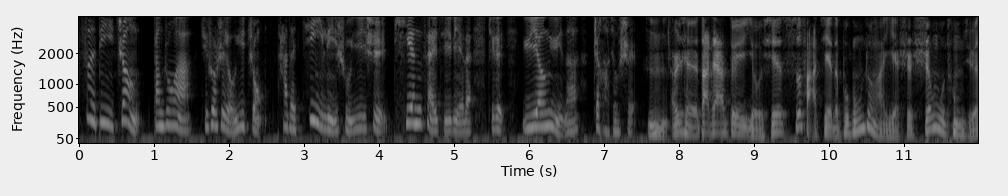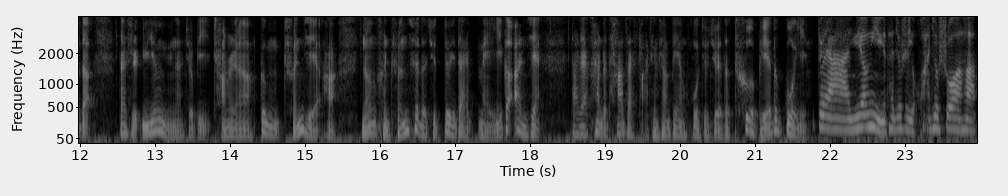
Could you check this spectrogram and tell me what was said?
自闭症当中啊，据说是有一种他的记忆力属于是天才级别的，这个于英语呢正好就是。嗯，而且大家对有些司法界的不公正啊也是深恶痛绝的，但是于英语呢就比常人啊更纯洁哈，能很纯粹的去对待每一个案件。大家看着他在法庭上辩护，就觉得特别的过瘾。对啊，于英语他就是有话就说哈，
